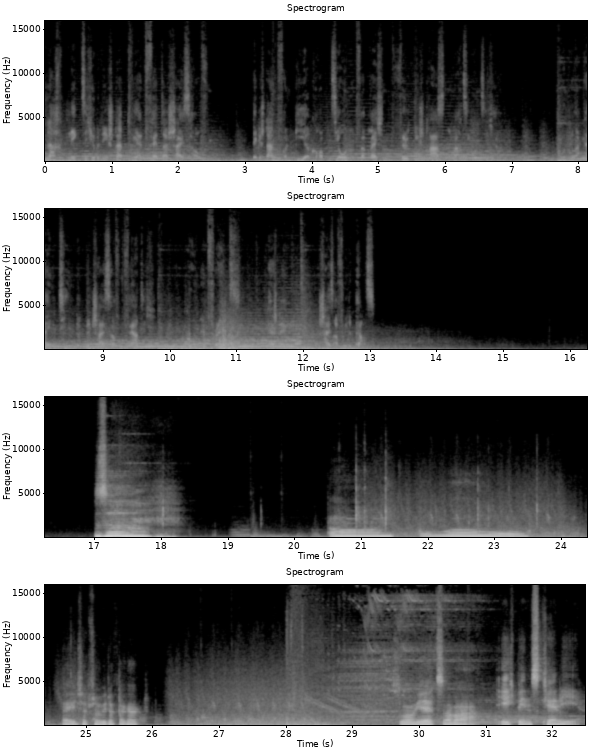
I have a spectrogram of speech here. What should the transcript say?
Nacht legt sich über die Stadt wie ein fetter Scheißhaufen. Der Gestank von Gier, Korruption und Verbrechen füllt die Straßen und macht sie unsicher. Und nur ein Team wird mit Scheißhaufen fertig. Coon and Friends. Hashtag Scheiß auf Freedom Pals. So. Und. Wow. Ey, ich hab schon wieder verkackt. So, jetzt aber. Ich bin's, Kenny.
